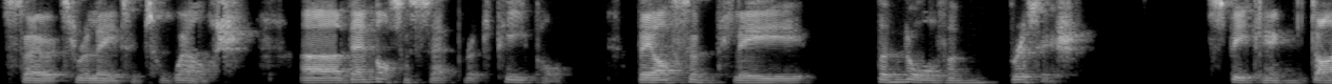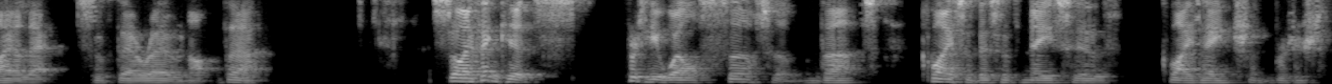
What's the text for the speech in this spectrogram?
so it's related to Welsh. Uh, they're not a separate people. They are simply the Northern British speaking dialects of their own up there. So I think it's pretty well certain that quite a bit of native quite ancient British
